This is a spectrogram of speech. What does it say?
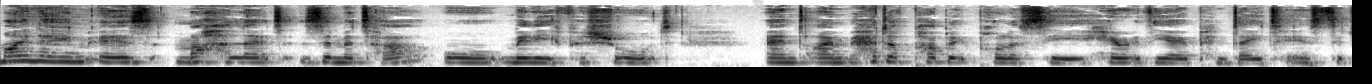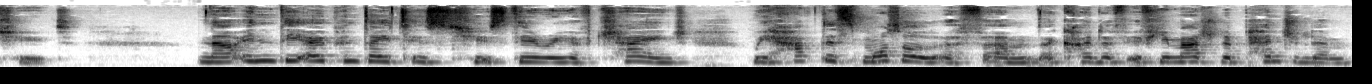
My name is Mahlet Zimeta, or Milly for short, and I'm Head of Public Policy here at the Open Data Institute. Now, in the Open Data Institute's theory of change, we have this model of um, a kind of, if you imagine a pendulum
